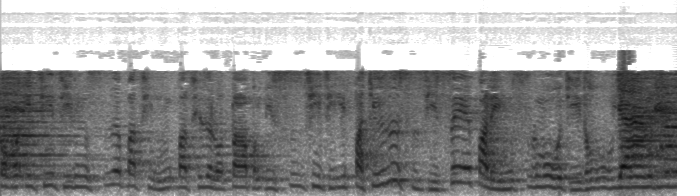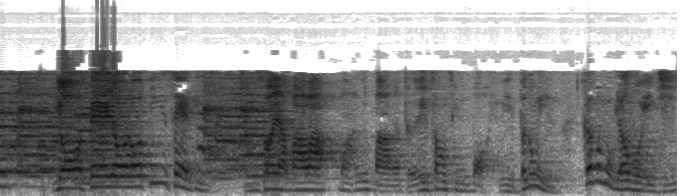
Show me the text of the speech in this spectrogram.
包括一千七零四八千五百七十六，大本的四千七一百九十四千三百零四亩地土样的，幺三幺六第三的。多少爷？爸爸，八十八个头一张金宝，也不容易，根本我要回去，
